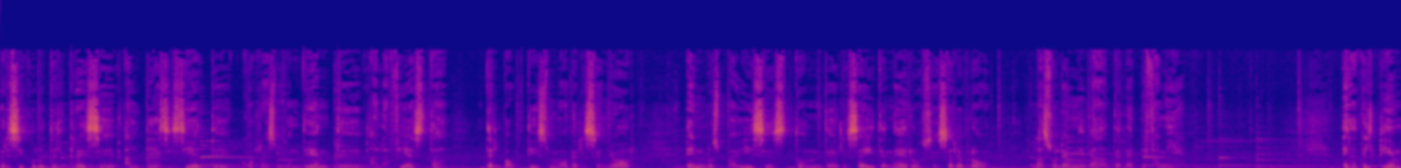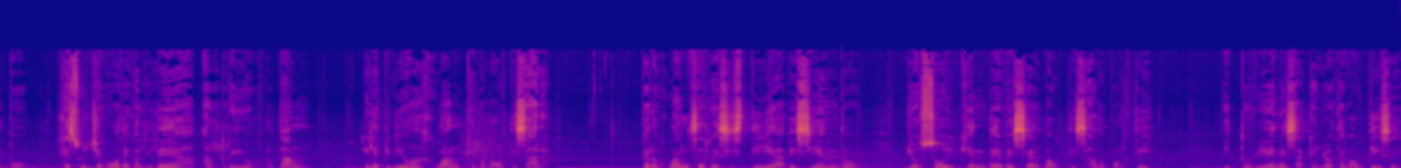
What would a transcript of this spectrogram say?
versículos del 13 al 17, correspondiente a la fiesta del bautismo del Señor en los países donde el 6 de enero se celebró la solemnidad de la Epifanía. En aquel tiempo, Jesús llegó de Galilea al río Jordán y le pidió a Juan que lo bautizara. Pero Juan se resistía diciendo, yo soy quien debe ser bautizado por ti, y tú vienes a que yo te bautice.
